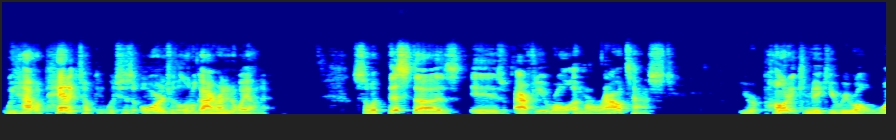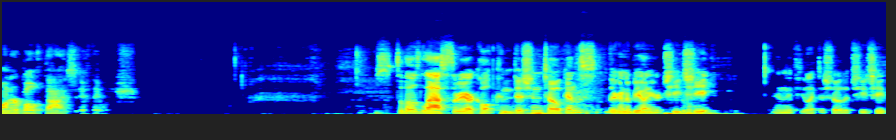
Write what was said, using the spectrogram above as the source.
we have a panic token, which is orange with a little guy running away on it. So what this does is after you roll a morale test, your opponent can make you reroll one or both dice if they wish. so those last three are called condition tokens. They're gonna be on your cheat sheet. And if you like to show the cheat sheet,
